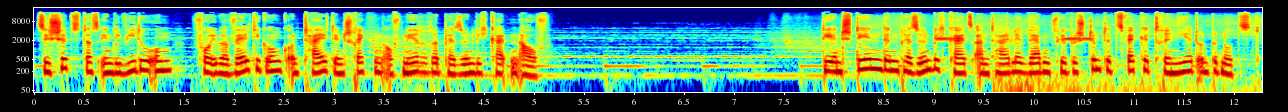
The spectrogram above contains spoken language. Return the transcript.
Sie schützt das Individuum vor Überwältigung und teilt den Schrecken auf mehrere Persönlichkeiten auf. Die entstehenden Persönlichkeitsanteile werden für bestimmte Zwecke trainiert und benutzt.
